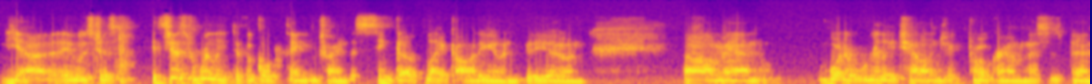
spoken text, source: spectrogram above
yeah it was just it's just a really difficult thing trying to sync up like audio and video and oh man what a really challenging program this has been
